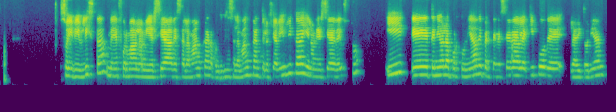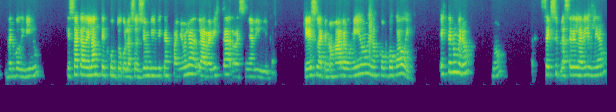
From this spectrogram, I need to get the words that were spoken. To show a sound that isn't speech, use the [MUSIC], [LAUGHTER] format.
soy biblista, me he formado en la Universidad de Salamanca, la Pontificia de Salamanca, en Teología Bíblica y en la Universidad de Deusto, y he tenido la oportunidad de pertenecer al equipo de la editorial Verbo Divino, que saca adelante junto con la Asociación Bíblica Española la revista Reseña Bíblica, que es la que nos ha reunido y nos convoca hoy. Este número, ¿no? Sexo y placer en la Biblia,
